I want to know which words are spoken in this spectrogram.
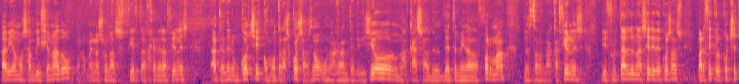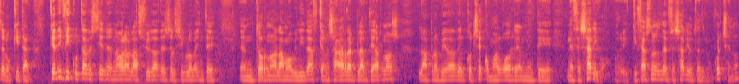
habíamos ambicionado, por lo menos unas ciertas generaciones, a tener un coche como otras cosas, ¿no? una gran televisión, una casa de determinada forma, nuestras vacaciones, disfrutar de una serie de cosas, parece que el coche te lo quitan. ¿Qué dificultades tienen ahora las ciudades del siglo XX en torno a la movilidad que nos haga replantearnos la propiedad del coche como algo realmente necesario. quizás no es necesario tener un coche, ¿no?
